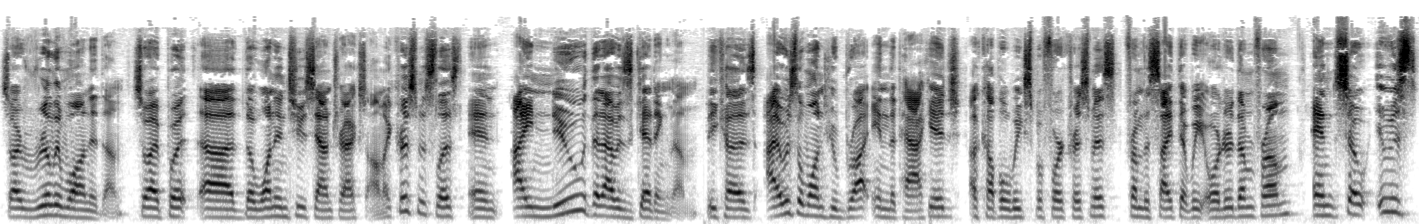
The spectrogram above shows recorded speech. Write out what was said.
So I really wanted them. So I put uh, the one and two soundtracks on my Christmas list, and I knew that I was getting them because I was the one who brought in the package a couple weeks before Christmas from the site that we ordered them from. And so it was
